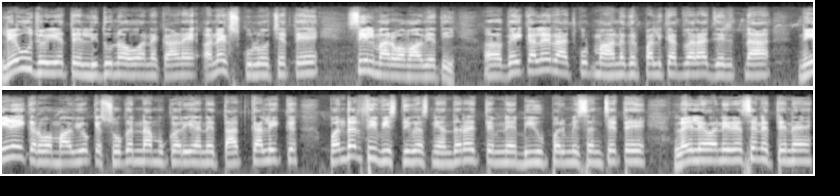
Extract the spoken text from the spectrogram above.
લેવું જોઈએ તે લીધું ન હોવાને કારણે અનેક સ્કૂલો છે તે સીલ મારવામાં આવી હતી. ગઈકાલે રાજકોટ મહાનગરપાલિકા દ્વારા જે રીતના નિર્ણય કરવામાં આવ્યો કે સોગંદના મુકરી અને તાત્કાલિક પંદરથી વીસ દિવસની અંદર જ તેમને બીયુ પરમિશન છે તે લઈ લેવાની રહેશે ને તેને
